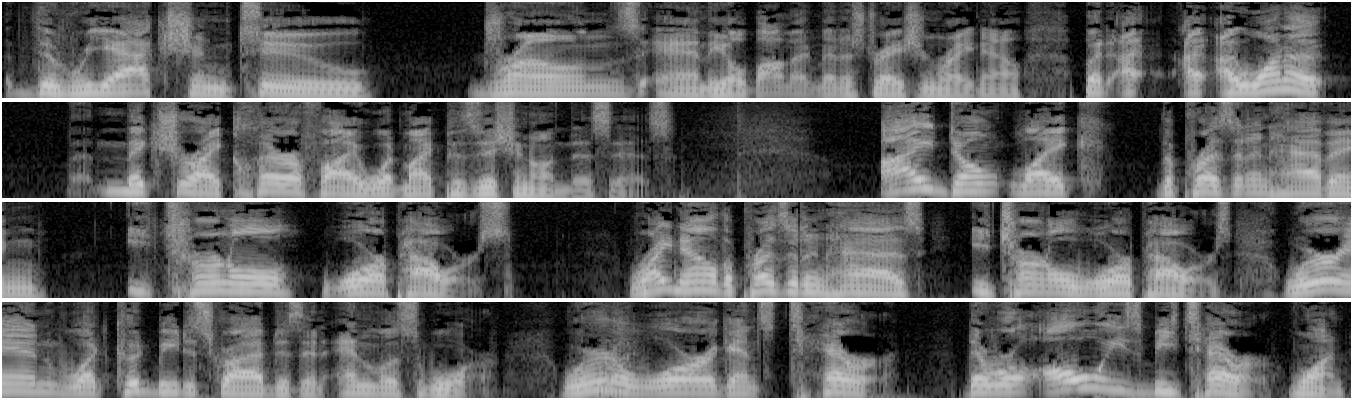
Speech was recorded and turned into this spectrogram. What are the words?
the reaction to drones and the Obama administration right now. But I, I, I want to make sure I clarify what my position on this is. I don't like the president having eternal war powers. Right now, the president has eternal war powers. We're in what could be described as an endless war. We're in a war against terror. There will always be terror, one,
